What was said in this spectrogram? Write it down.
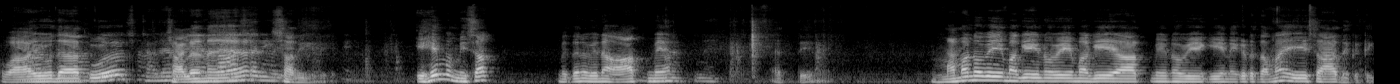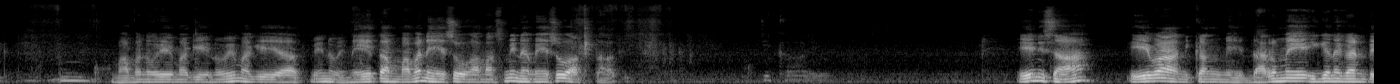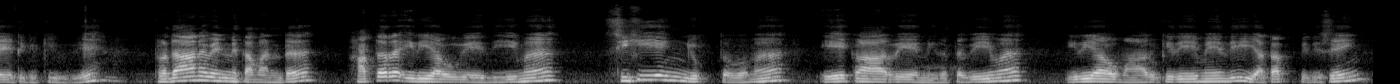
වායෝධාතුව චලනය ශරීරය. එහෙම මිසක් මෙතන වෙන ආත්මයක් ඇත්තේ. මම නොවේ මගේ නොවේ මගේ ආත්මය නොවේ කියන එකට තමයි ඒ සාධක ටික. මම නොවේ මගේ නොවේ මගේ ආත්මය නොවේ නේතම් මම නේසෝ හමස්මි නමේසෝ අත්තාති. ඒ නිසා ඒවා නිකං මේ ධර්මය ඉගෙන ගණ්ඩේ ටික කිව්වේ ප්‍රධාන වෙන්න තමන්ට හතර ඉරියව්වේදීම සිහියෙන් යුක්තවම ඒ කාර්යය නිරතවීම ඉරියව් මාරු කිරීමේදී යටත් පිරිසෙන්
